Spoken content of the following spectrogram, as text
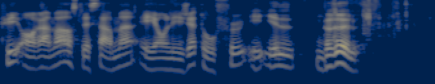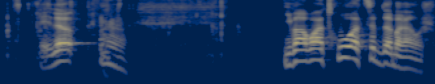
puis on ramasse le sarment et on les jette au feu et ils brûlent. Et là, il va y avoir trois types de branches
